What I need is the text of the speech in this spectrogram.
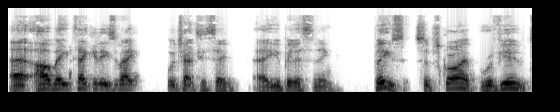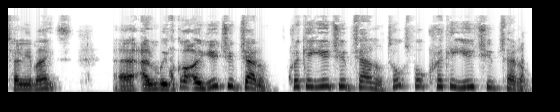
Uh, mate, take it easy, mate. We'll chat to you soon. Uh, you'll be listening please subscribe, review, tell your mates. Uh, and we've got a YouTube channel, Cricket YouTube channel, Talksport Cricket YouTube channel.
